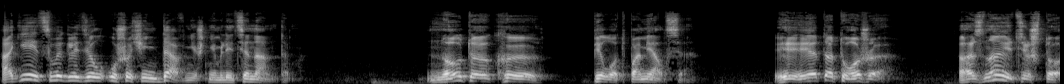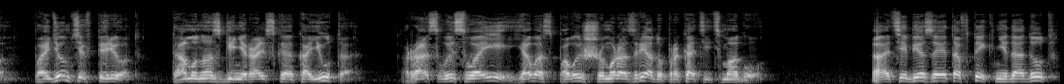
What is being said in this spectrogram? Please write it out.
Агеец выглядел уж очень давнишним лейтенантом. «Ну так...» э, – пилот помялся. «И это тоже. А знаете что? Пойдемте вперед. Там у нас генеральская каюта». Раз вы свои, я вас по высшему разряду прокатить могу». «А тебе за это втык не дадут?»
